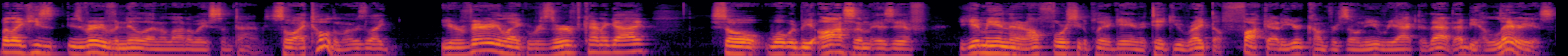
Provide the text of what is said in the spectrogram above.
but like he's he's very vanilla in a lot of ways sometimes. So I told him I was like, you're a very like reserved kind of guy. So what would be awesome is if you get me in there and I'll force you to play a game and take you right the fuck out of your comfort zone and you react to that. That'd be hilarious,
